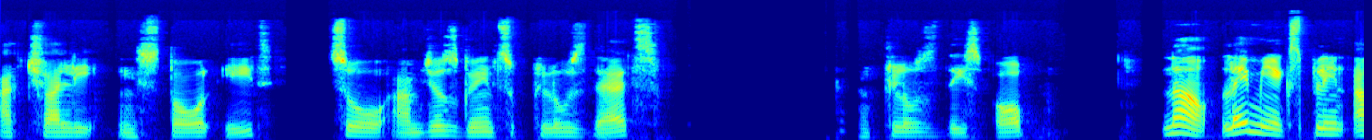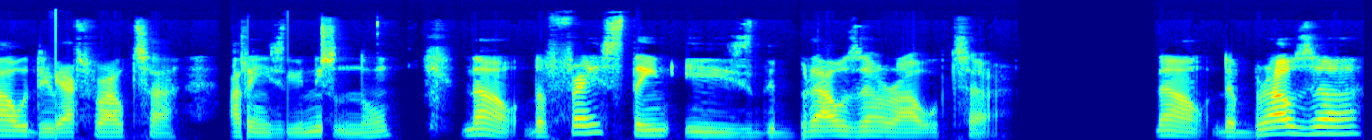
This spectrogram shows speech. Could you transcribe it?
actually install it. So I'm just going to close that and close this up. Now let me explain how the react router happens you need to know. Now the first thing is the browser router. Now the browser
